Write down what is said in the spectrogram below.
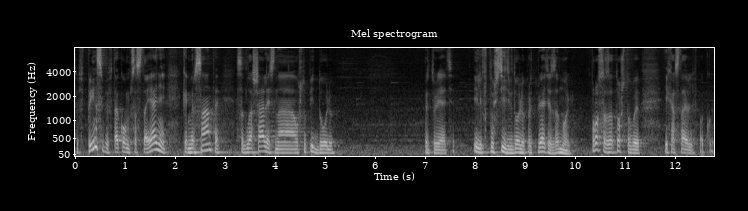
То есть, в принципе, в таком состоянии коммерсанты соглашались на уступить долю предприятия или впустить в долю предприятия за ноль. Просто за то, чтобы их оставили в покое.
